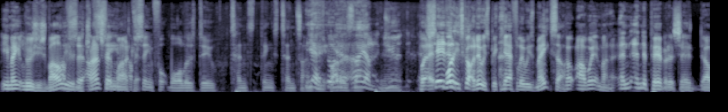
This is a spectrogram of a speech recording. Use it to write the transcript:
He might lose his value in seen- the transfer seen, market. I've seen footballers do ten things ten times Yeah, as bad yeah, as I am. Do you- But uh, what he's got to do is be careful who his mates are. No, oh, wait a minute. In, in the paper, it said, uh,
